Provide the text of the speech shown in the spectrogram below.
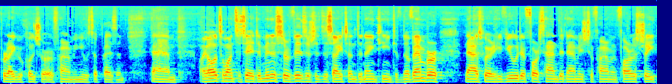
for agriculture or farming use at present. Um, I also want to say the Minister visited the site on the 19th of November last where he viewed at first hand the damage to farm and forestry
